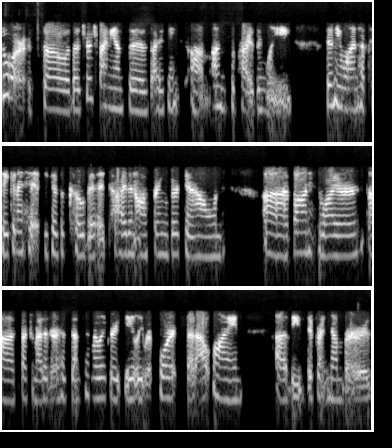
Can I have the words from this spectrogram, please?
Sure. So the church finances, I think, um, unsurprisingly, anyone have taken a hit because of COVID. Tithe and offerings are down. Uh, Bonhand uh, Spectrum Editor, has done some really great daily reports that outline uh, these different numbers.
